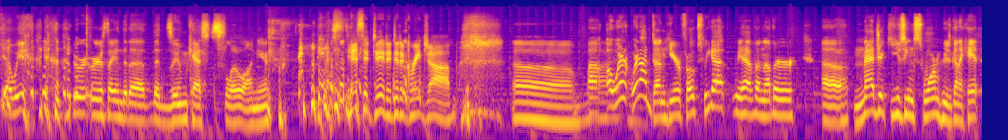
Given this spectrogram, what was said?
Yeah, we we, were, we were saying that uh, that Zoom cast slow on you. yes, it did. It did a great job. Um, Uh, oh, we're we're not done here, folks. We got we have another uh, magic using swarm who's going to hit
